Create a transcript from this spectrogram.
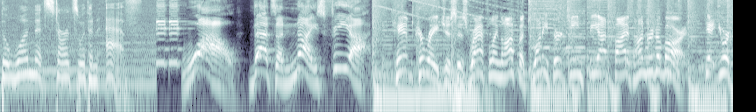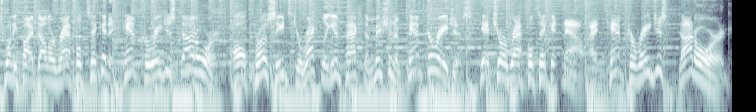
the one that starts with an F. Wow, that's a nice Fiat. Camp Courageous is raffling off a 2013 Fiat 500 Abarth. Get your $25 raffle ticket at campcourageous.org. All proceeds directly impact the mission of Camp Courageous. Get your raffle ticket now at campcourageous.org.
